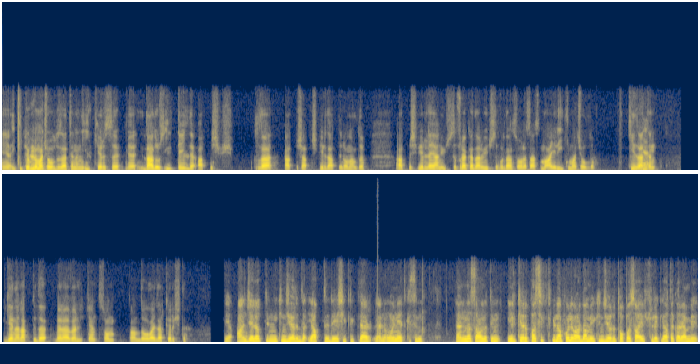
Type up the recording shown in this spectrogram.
Ya iki türlü maç oldu zaten hani ilk yarısı. Daha doğrusu ilk değil de 60 ile 60 61'de attı Ronaldo. 61 ile yani 3-0'a kadar ve 3-0'dan sonrası aslında ayrı iki maç oldu. Ki zaten evet. genel hakkı da beraberlikken son anda olaylar karıştı. Ya Ancelotti'nin ikinci yarıda yaptığı değişiklikler yani oyuna etkisini yani nasıl anlatayım? İlk yarı pasif bir Napoli vardı ama ikinci yarı topa sahip sürekli atak arayan bir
